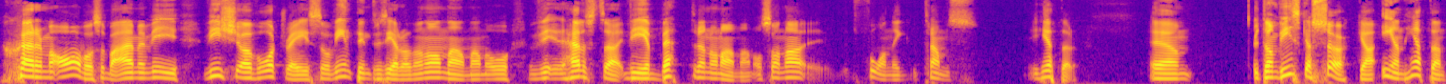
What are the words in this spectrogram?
skärma av oss och bara, nej men vi, vi kör vårt race och vi är inte intresserade av någon annan och vi, helst så här, vi är bättre än någon annan och sådana fånig tramsigheter. Um, utan vi ska söka enheten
